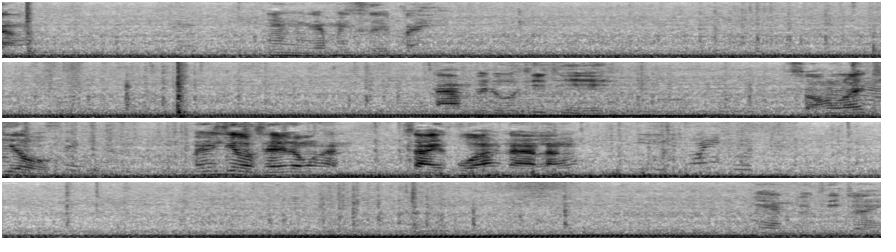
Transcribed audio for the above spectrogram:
ดัง อืมยังไม่เคยไป ตามไปดูที่ทีสองร้อยเที่ยวไม่เลี้ยวใช้ลงหันซ้ายขวาหน้าหลังนี่ห้อยรถเมียนวิธีจอย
